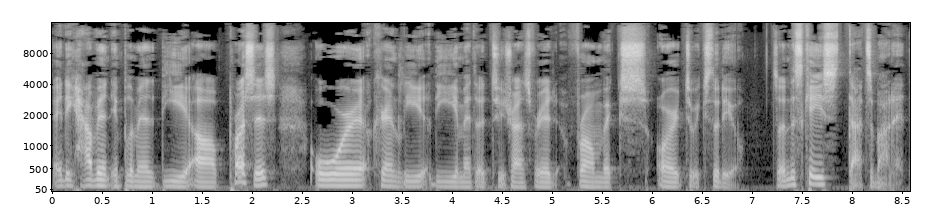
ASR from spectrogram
they haven't implemented the uh, process or currently the method to transfer it from Wix or to Wix Studio. So in this case, that's about it.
